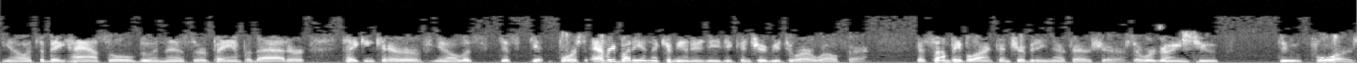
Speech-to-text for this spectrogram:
you know, it's a big hassle doing this or paying for that or taking care of, you know, let's just get force everybody in the community to contribute to our welfare because some people aren't contributing their fair share. So we're going to, do force,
